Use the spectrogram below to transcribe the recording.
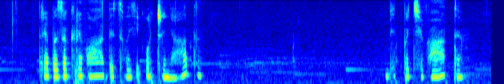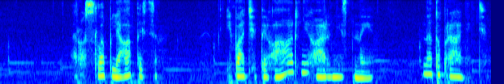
Треба закривати свої оченята, відпочивати, розслаблятися і бачити гарні гарні сни на добраніч.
